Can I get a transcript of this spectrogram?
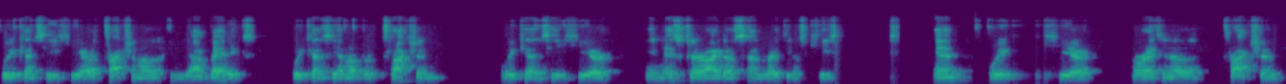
We can see here a tractional in diabetics. We can see another traction. We can see here in scleritis and retinoschisis. And we here retinal traction.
